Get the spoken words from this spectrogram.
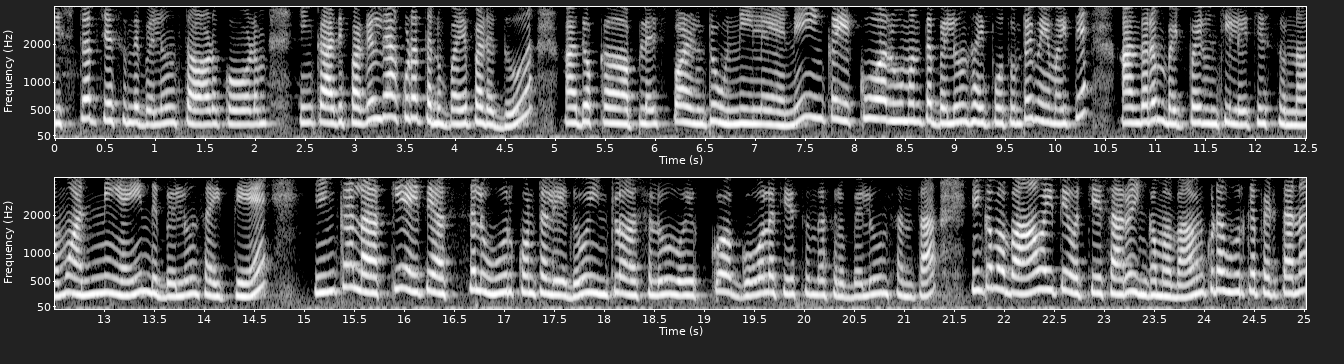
డిస్టర్బ్ చేస్తుంది బెలూన్స్తో ఆడుకోవడం ఇంకా అది పగిలిదా కూడా తను భయపడద్దు అది ఒక ప్లస్ పాయింట్ ఉన్నీలే అని. ఇంకా ఎక్కువ రూమ్ అంతా బెలూన్స్ అయిపోతుంటే మేమైతే అందరం బెడ్ పై నుంచి లేచేస్తున్నాము. అన్నీ అయింది. బెలూన్స్ అయితే ఇంకా లక్కీ అయితే అస్సలు ఊరుకుంటలేదు. ఇంట్లో అసలు ఎక్కువ గోల చేస్తుంది అసలు బెలూన్స్ అంతా. ఇంకా మా బావ అయితే వచ్చేసారు. ఇంకా మా బావని కూడా ఊరికే పెడతానా?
